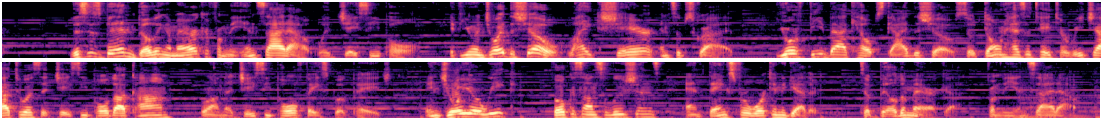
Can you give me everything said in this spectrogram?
This has been Building America from the Inside Out with JC Pohl. If you enjoyed the show, like, share, and subscribe. Your feedback helps guide the show, so don't hesitate to reach out to us at jcpohl.com or on the JC Pohl Facebook page. Enjoy your week, focus on solutions, and thanks for working together to build America from the inside out.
